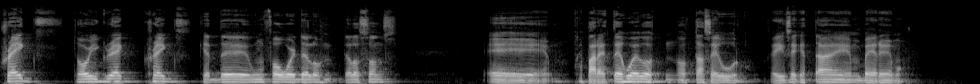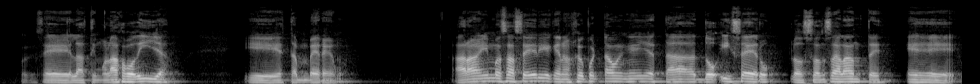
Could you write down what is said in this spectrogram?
Craigs, Torrey Greg Craigs, que es de un forward de los, de los Suns, eh, para este juego no está seguro. Se dice que está en veremos. Porque se lastimó la rodilla y está en veremos. Ahora mismo esa serie que no he reportado en ella está 2 y 0. Los Suns adelante. Eh,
